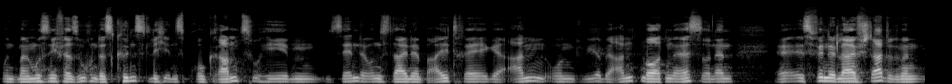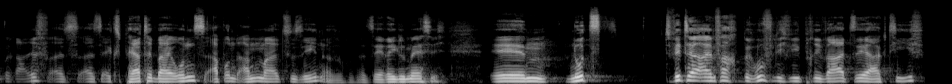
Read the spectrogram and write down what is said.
und man muss nicht versuchen, das künstlich ins Programm zu heben, sende uns deine Beiträge an und wir beantworten es, sondern äh, es findet live statt. Und wenn Ralf als, als Experte bei uns ab und an mal zu sehen, also sehr regelmäßig, ähm, nutzt Twitter einfach beruflich wie privat sehr aktiv.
